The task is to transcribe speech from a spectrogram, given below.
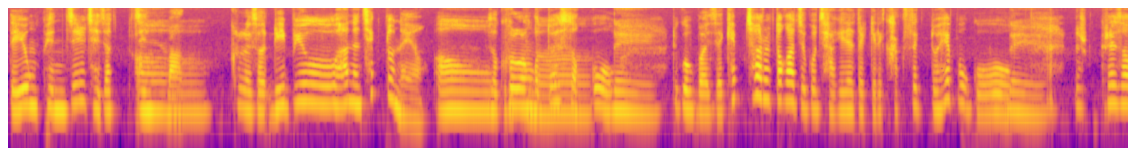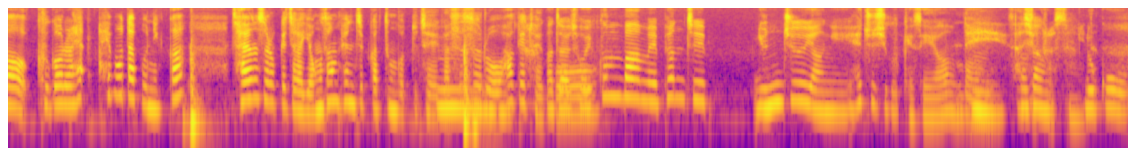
내용 팬질, 제작진 아, 막 그래서 리뷰하는 책도 내요. 아, 그래서 그런 그렇구나. 것도 했었고. 네. 그리고 뭐 이제 캡처를 떠가지고 자기네들끼리 각색도 해보고 네. 그래서 그거를 해, 해보다 보니까 자연스럽게 제가 영상 편집 같은 것도 제가 음. 스스로 하게 되고 맞아요. 저희 꿈밤의 편집 윤주 양이 해주시고 계세요. 네 음, 사실 그렇습니다. 노고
